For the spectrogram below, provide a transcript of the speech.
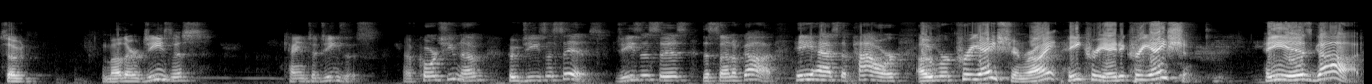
So, mother of Jesus came to Jesus. Of course, you know who Jesus is. Jesus is the Son of God. He has the power over creation, right? He created creation. He is God.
